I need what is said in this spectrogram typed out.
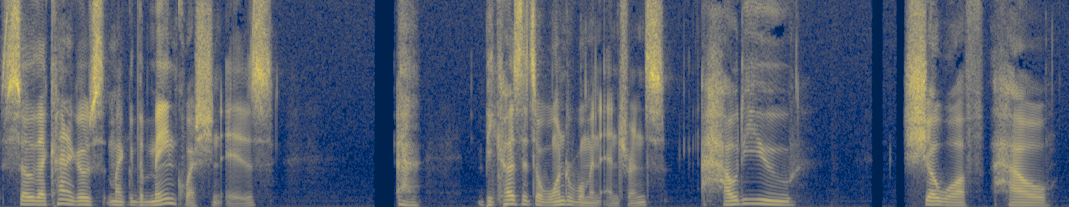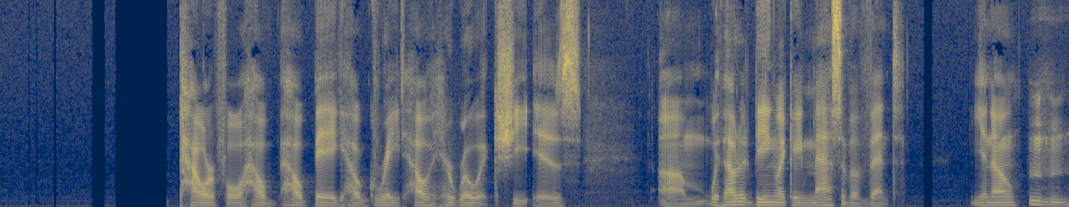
so that kind of goes. My the main question is, because it's a Wonder Woman entrance, how do you show off how powerful, how how big, how great, how heroic she is, um, without it being like a massive event? You know, Mm-hmm.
